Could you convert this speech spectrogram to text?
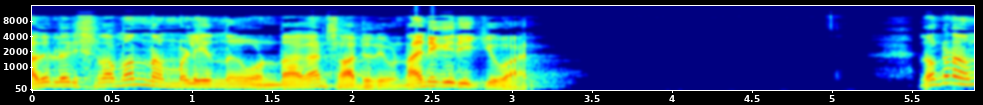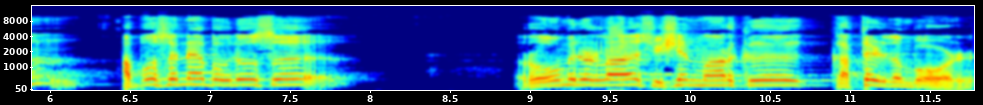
അതിലുള്ളൊരു ശ്രമം നമ്മളിൽ നിന്ന് ഉണ്ടാകാൻ സാധ്യതയുണ്ട് അനുകരിക്കുവാൻ. നോക്കണം അപ്പോസന്നെ പൗലോസ് റോമിലുള്ള ശിഷ്യന്മാർക്ക് കത്തെഴുതുമ്പോൾ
